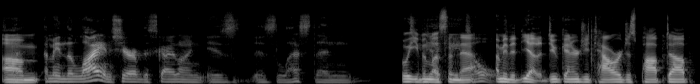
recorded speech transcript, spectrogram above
Um, I mean, the lion's share of the skyline is is less than well, even less than that. old. I mean, the, yeah, the Duke Energy Tower just popped up.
